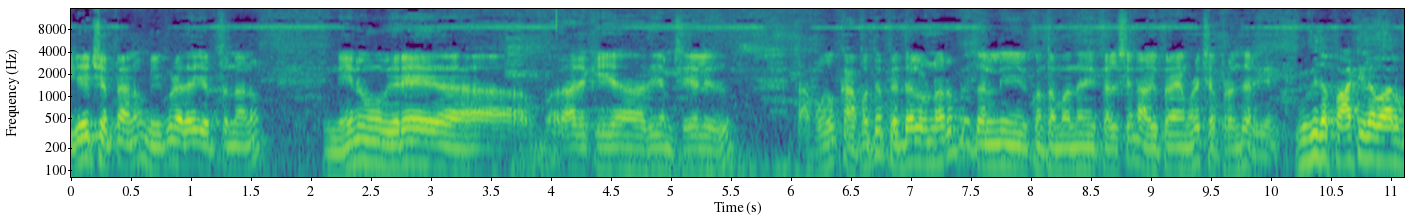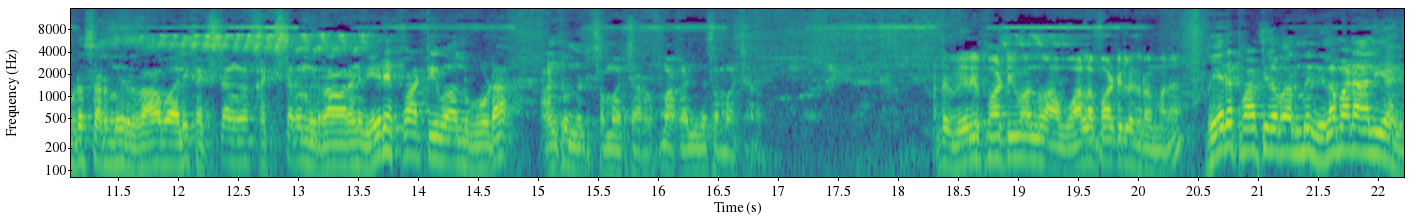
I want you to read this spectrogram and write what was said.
ఇదే చెప్పాను మీకు కూడా అదే చెప్తున్నాను. నేను వేరే రాజకీయ అది ఏం చేయలేదు. కాకపోతే కాకపోతే పెద్దలు ఉన్నారు పెద్దల్ని కొంతమందిని కలిసి నా అభిప్రాయం కూడా చెప్పడం జరిగింది. వివిధ పార్టీల వాళ్ళు కూడా సార్ మీరు రావాలి ఖచ్చితంగా ఖచ్చితంగా మీరు రావాలని వేరే పార్టీ వాళ్ళు కూడా అంటున్నట్టు సమాచారం మాకు అందిన సమాచారం. అంటే వేరే పార్టీ వాళ్ళు ఆ వాళ్ళ పార్టీలకు రమ్మనా? వేరే పార్టీల వారు మీరు నిలబడాలి అని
